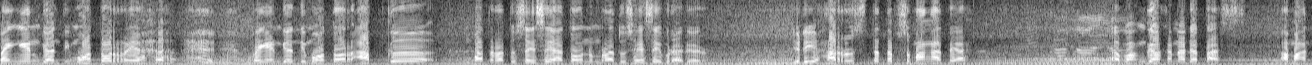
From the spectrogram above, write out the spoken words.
pengen ganti motor ya. Pengen ganti motor up ke 400 cc atau 600 cc brother. Jadi harus tetap semangat ya. Apa enggak kan ada tas. Aman.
